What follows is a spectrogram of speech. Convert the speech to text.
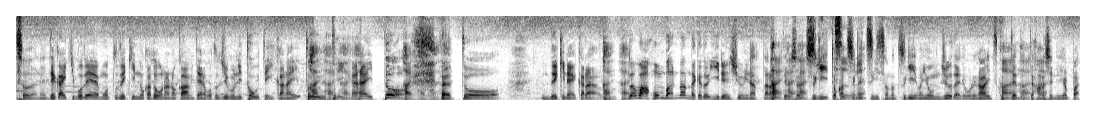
そうだね。でかい規模でもっとできるのかどうなのかみたいなことを自分に問うていかない。問うていかないとえっはいとできないから、はいはい。まあ本番なんだけどいい練習になったなっていう、はいはい次とか次次その次、まあ、40代で俺何作ってんだって話にやっぱ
